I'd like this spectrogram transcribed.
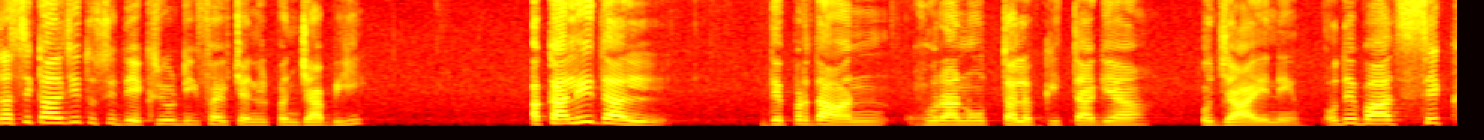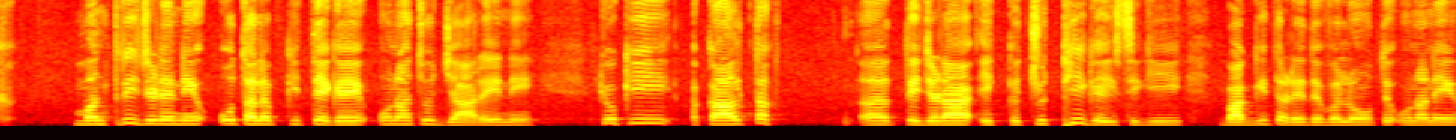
ਸਤਿ ਸ਼੍ਰੀ ਅਕਾਲ ਜੀ, ਤੁਸੀਂ ਦੇਖ ਰਹੇ ਹੋ D5 ਚੈਨਲ ਪੰਜਾਬੀ। ਅਕਾਲੀ ਦਲ ਦੇ ਪ੍ਰਧਾਨ ਹੋਰਾਂ ਨੂੰ ਤਲਬ ਕੀਤਾ ਗਿਆ, ਉਹ ਜਾਏ ਨੇ। ਉਹਦੇ ਬਾਅਦ ਸਿੱਖ ਮੰਤਰੀ ਜਿਹੜੇ ਨੇ, ਉਹ ਤਲਬ ਕੀਤੇ ਗਏ, ਉਹਨਾਂ ਚੋਂ ਜਾ ਰਹੇ ਨੇ। ਕਿਉਂਕਿ ਅਕਾਲ ਤਖਤ ਤੇ ਜਿਹੜਾ ਇੱਕ ਚਿੱਠੀ ਗਈ ਸੀਗੀ ਬਾਗੀ ਧੜੇ ਦੇ ਵੱਲੋਂ ਤੇ ਉਹਨਾਂ ਨੇ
